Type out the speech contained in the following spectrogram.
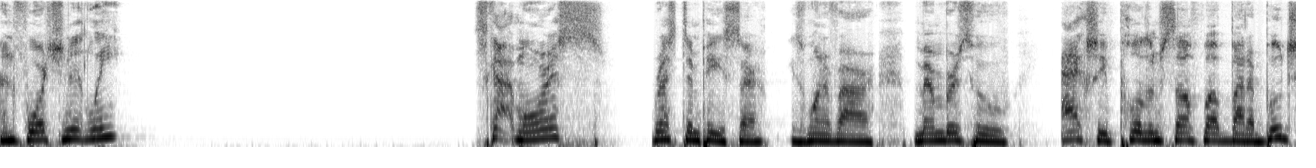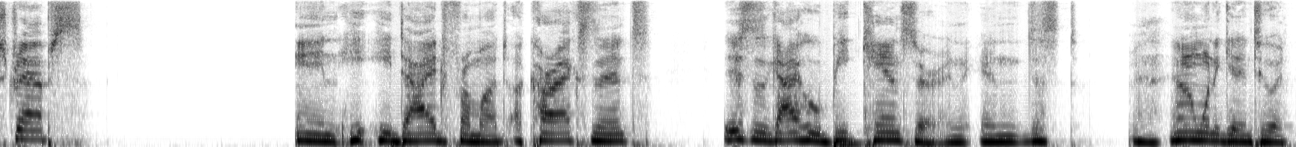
unfortunately. Scott Morris, rest in peace, sir. He's one of our members who actually pulled himself up by the bootstraps and he, he died from a, a car accident. This is a guy who beat cancer and, and just, I don't want to get into it,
